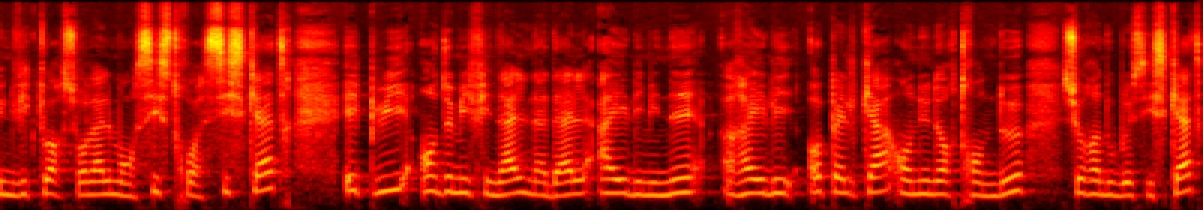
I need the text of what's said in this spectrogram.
une victoire sur l'Allemand 6-3, 6-4. Et puis, en demi-finale, Nadal a éliminé Riley Opelka en 1h32 sur un double 6-4.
